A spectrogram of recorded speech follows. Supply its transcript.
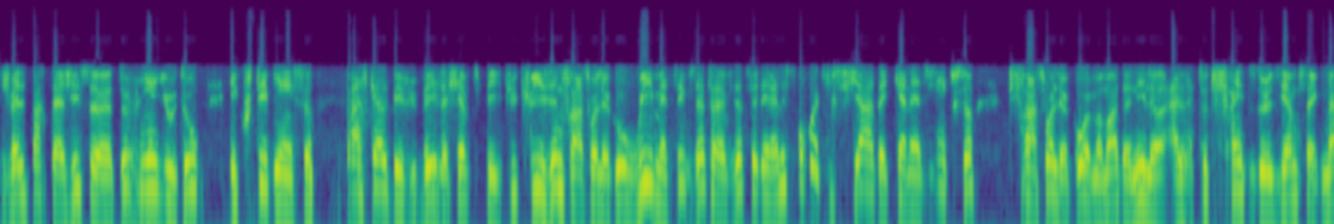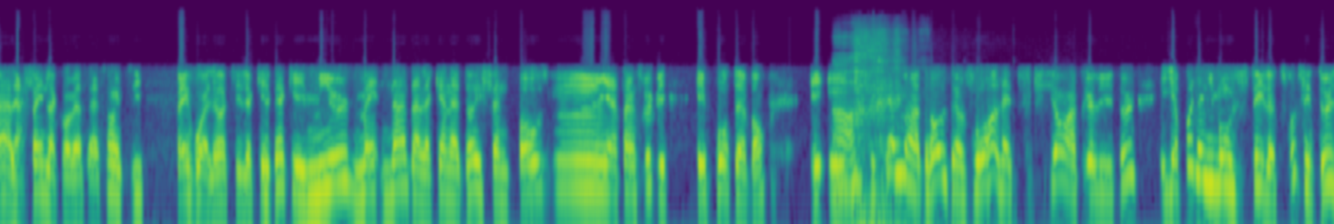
Je vais le partager sur deux liens YouTube. Écoutez bien ça. Pascal Bérubé, le chef du PQ, cuisine François Legault. Oui, mais tu sais, vous êtes, vous êtes fédéraliste. Pourquoi êtes-vous fier d'être Canadien et tout ça? Puis François Legault, à un moment donné, là, à la toute fin du deuxième segment, à la fin de la conversation, il dit ben voilà, le Québec est mieux maintenant dans le Canada. Il fait une pause, hum, il attend un peu, et pour de bon. Et, ah. c'est tellement drôle de voir la discussion entre les deux. Il n'y a pas d'animosité. Là. Tu vois, c'est deux,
